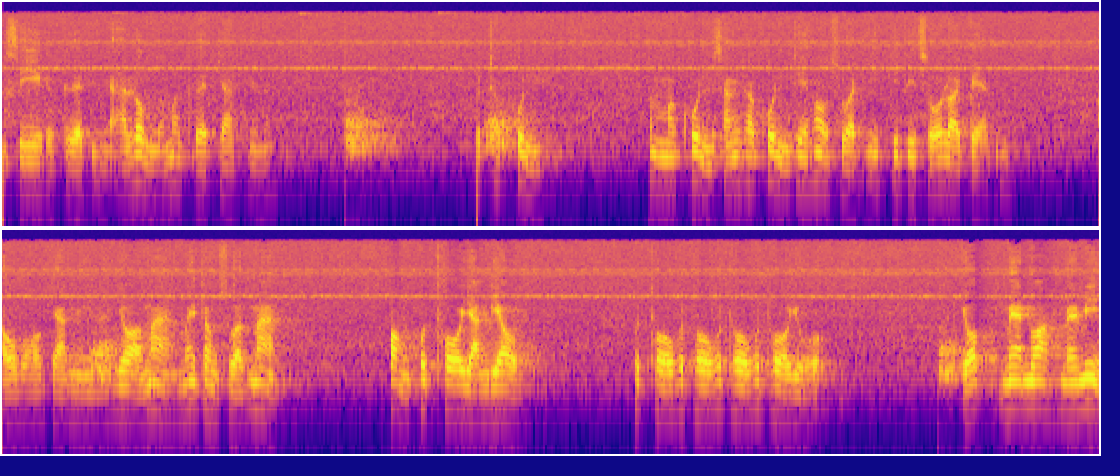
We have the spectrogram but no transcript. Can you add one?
ำซีก็เกิด อารมณ์ก็มาเกิดจากนี่นะพุทธคุณ รรมคุณสังฆคุณที่เข้าสวดอิติปิโสลอยแปดเอาบอกจากนี้นะย่อมากไม่ต้องสวดมากต้องพุทโธอย่างเดียว พุทโธพุทโธพุทโธพุทโธอยู่จบแมนว่าแมนมี่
